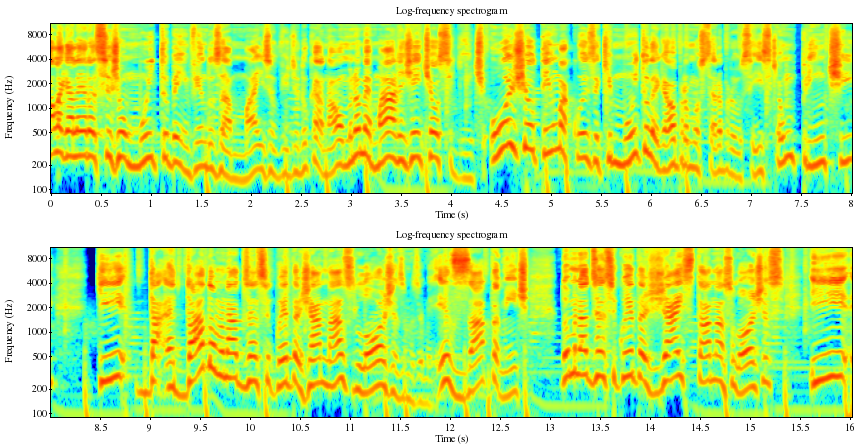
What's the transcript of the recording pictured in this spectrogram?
Fala galera, sejam muito bem-vindos a mais um vídeo do canal. Meu nome é Marley, gente, é o seguinte, hoje eu tenho uma coisa aqui muito legal para mostrar para vocês, que é um print que dá, é da Dominado 250 já nas lojas, meus amigos. Exatamente. Dominado 250 já está nas lojas e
